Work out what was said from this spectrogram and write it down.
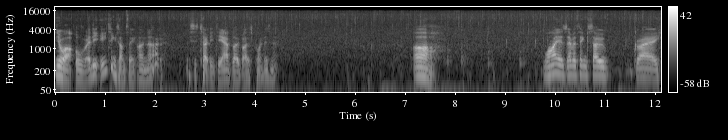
You are already eating something, I know. This is totally Diablo by this point, isn't it? Oh. Why is everything so grey?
